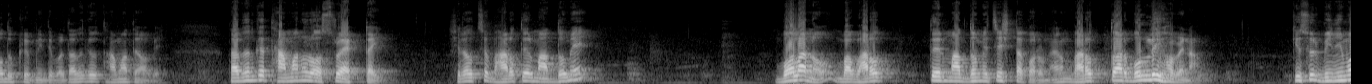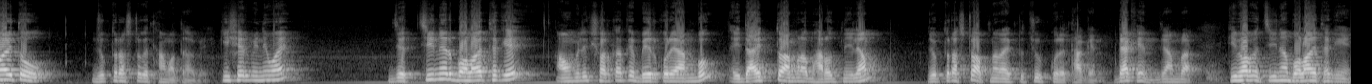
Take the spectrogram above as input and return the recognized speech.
পদক্ষেপ নিতে পারে, তাদেরকে থামাতে হবে। তাদেরকে থামানোর অস্ত্র একটাই, সেটা হচ্ছে ভারতের মাধ্যমে বলানো বা ভারতের মাধ্যমে চেষ্টা করানো। এখন ভারত তো আর বললেই হবে না। কিছুর বিনিময়ে তো যুক্তরাষ্ট্রকে থামাতে হবে। কিসের বিনিময়ে? যে চীনের বলয় থেকে আওয়ামী লীগ সরকারকে বের করে আনব, এই দায়িত্ব আমরা ভারত নিলাম। যুক্তরাষ্ট্র, আপনারা একটু চুপ করে থাকেন। দেখেন যে আমরা কীভাবে চীনা বলয় থেকে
